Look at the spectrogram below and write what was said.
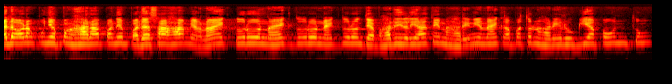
Ada orang punya pengharapannya pada saham yang naik turun, naik turun, naik turun. Tiap hari dilihatin hari ini naik apa turun, hari rugi apa untung.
